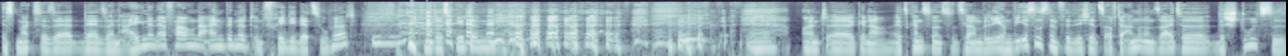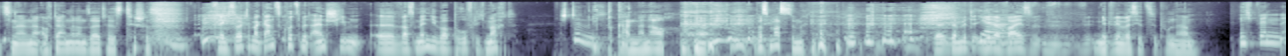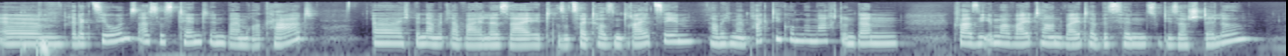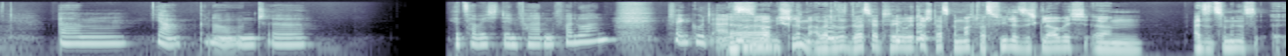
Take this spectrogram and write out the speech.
ist Max ja sehr, der seine eigenen Erfahrungen da einbindet und Fredi, der zuhört. Mhm. Und das geht dann. und äh, genau, jetzt kannst du uns sozusagen belehren. Wie ist es denn für dich jetzt auf der anderen Seite des Stuhls zu sitzen, auf der anderen Seite des Tisches? Vielleicht sollte man ganz kurz mit einschieben, äh, was Mandy überhaupt beruflich macht. Stimmt. Kann man auch. Ja. Was machst du? damit ja. jeder weiß, mit wem wir es hier zu tun haben. Ich bin ähm, Redaktionsassistentin beim Rockhard. Äh, ich bin da mittlerweile seit, also 2013 habe ich mein Praktikum gemacht und dann quasi immer weiter und weiter bis hin zu dieser Stelle. Ähm, ja, genau. Und äh, jetzt habe ich den Faden verloren. Fängt gut an. Das ist überhaupt nicht schlimm, aber du, du hast ja theoretisch das gemacht, was viele sich, glaube ich, ähm, also zumindest äh,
